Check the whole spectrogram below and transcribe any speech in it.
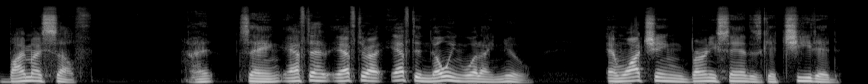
by myself, right, saying after after I, after knowing what I knew, and watching Bernie Sanders get cheated,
